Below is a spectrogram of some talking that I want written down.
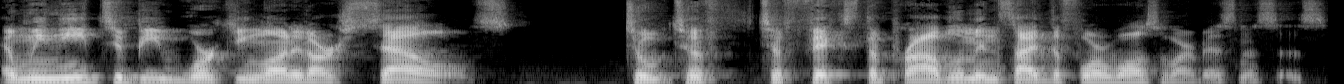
and we need to be working on it ourselves to to to fix the problem inside the four walls of our businesses.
